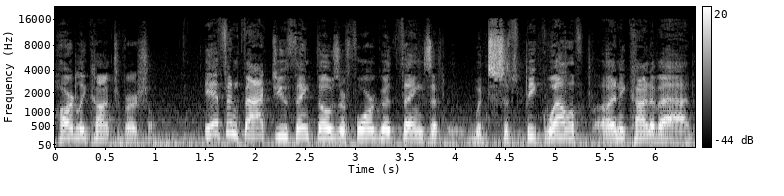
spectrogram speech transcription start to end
Hardly controversial. If, in fact, you think those are four good things that would speak well of uh, any kind of ad,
